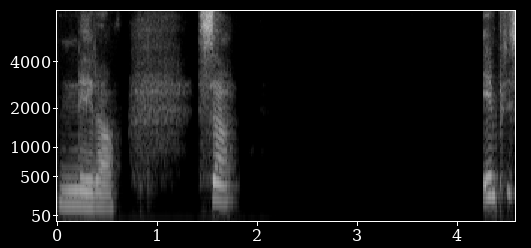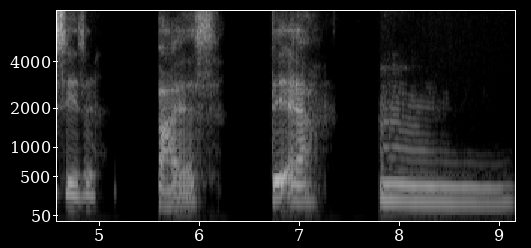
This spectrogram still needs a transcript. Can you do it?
netop. Så implicite bias, det er, mm,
